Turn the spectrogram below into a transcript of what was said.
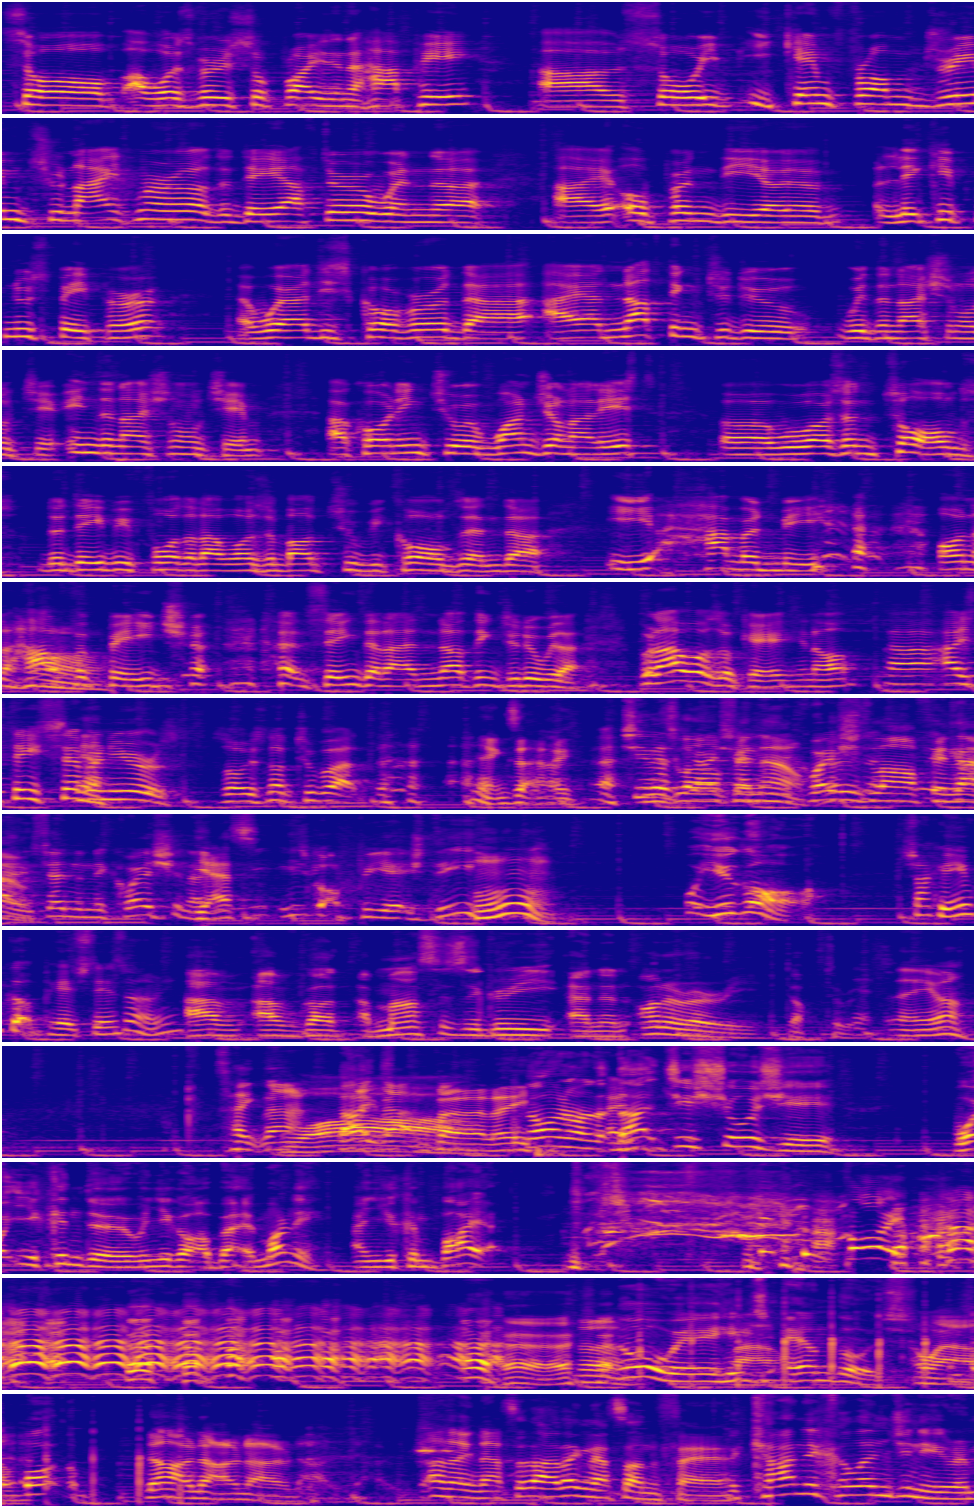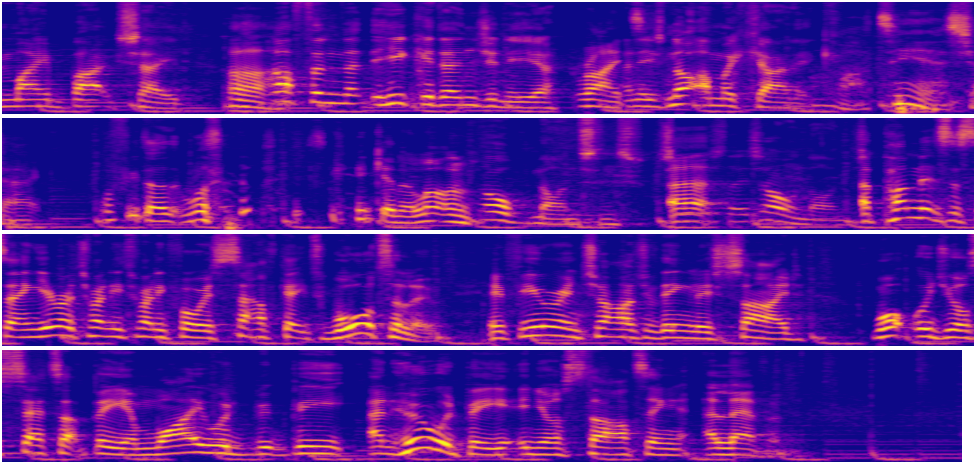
So I was very surprised and happy. Uh, so it, it came from dream to nightmare the day after when uh, I opened the uh, L'Equipe newspaper uh, where I discovered that I had nothing to do with the national team, in the national team, according to one journalist uh, who wasn't told the day before that I was about to be called and uh, he hammered me on half a ah. page and saying that I had nothing to do with that. But I was okay, you know. Uh, I stayed seven Yeah. years, so it's not too bad. Yeah, exactly. See Who's this guy laughing sending now? the question. Who's laughing the guy now? sending the question. Uh, yes. he- He's got a PhD. Mm. What you got? Shaka, you've got a PhD as well, haven't you? I've, I've got a master's degree and an honorary doctorate. There you are. Take that. Wow. Take that, Burley. No, no, that just shows you what you can do when you got a bit of money and you can buy it. no way, he's earned those. Wow. He's bought them. No, no, no, no, no. I think that's I think that's unfair. Mechanical engineer in my backside. Nothing that he could engineer. Right. And he's not a mechanic. Oh dear, Shaq. What if he does? What, he's getting a lot of. All nonsense. Seriously, it's all nonsense. Uh, pundits are saying Euro 2024 is Southgate's Waterloo. If you were in charge of the English side, what would your setup be, and why would be, and who would be in your starting eleven?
